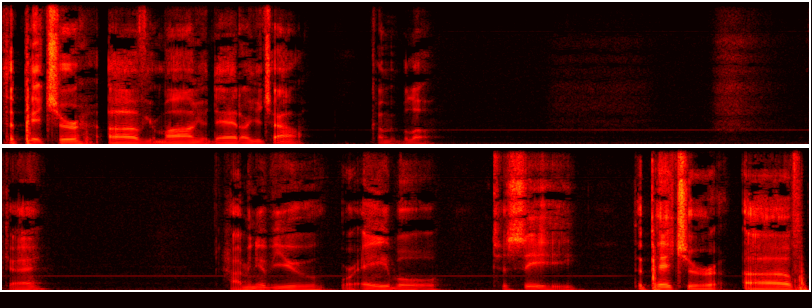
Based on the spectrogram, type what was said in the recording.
the picture of your mom, your dad, or your child? Comment below. Okay. How many of you were able to see the picture of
